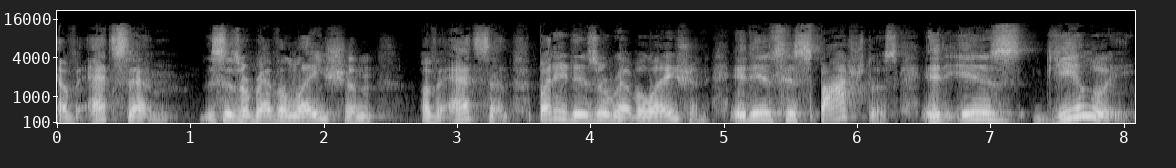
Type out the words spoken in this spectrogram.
of etzem. This is a revelation of etzem. But it is a revelation. It is hispashtus. It is gilui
